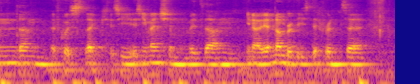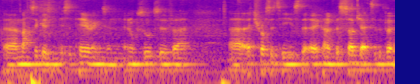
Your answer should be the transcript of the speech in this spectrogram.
and um, of course, like as you as you mentioned, with um, you know a number of these different uh, uh, massacres and disappearings and, and all sorts of uh, uh atrocities that are kind of the subject of the book,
